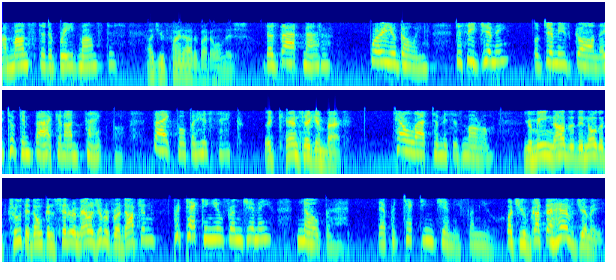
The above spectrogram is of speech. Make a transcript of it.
A monster to breed monsters? How'd you find out about all this? Does that matter? Where are you going? To see Jimmy? Well, Jimmy's gone. They took him back, and I'm thankful. Thankful for his sake. They can take him back. Tell that to Mrs. Morrow. You mean now that they know the truth, they don't consider him eligible for adoption? Protecting you from Jimmy? No, Brad. They're protecting Jimmy from you. But you've got to have Jimmy.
